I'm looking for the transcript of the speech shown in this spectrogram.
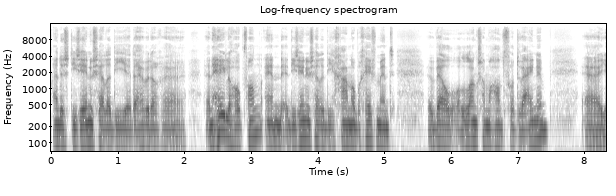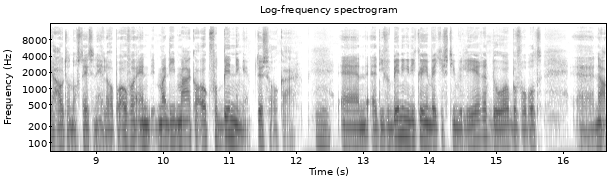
En dus die zenuwcellen, die, daar hebben we er een hele hoop van. En die zenuwcellen die gaan op een gegeven moment wel langzamerhand verdwijnen. je houdt er nog steeds een hele hoop over. En, maar die maken ook verbindingen tussen elkaar. Mm. En die verbindingen die kun je een beetje stimuleren door bijvoorbeeld uh, nou,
